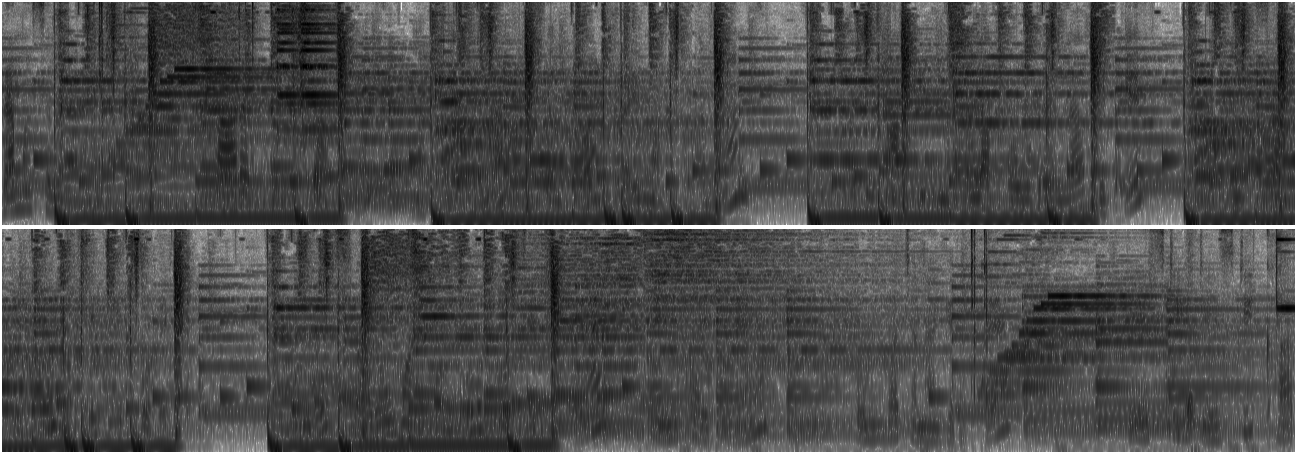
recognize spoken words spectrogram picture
ಗರಂ ಮಸಾಲ ಪುಡಿ ಖಾರದ ಪುಡಿ ಹಾಕಿ ಮತ್ತೆ ಅದನ್ನು ಸ್ವಲ್ಪ ಫ್ರೈ ಮಾಡ್ಕೊಳ್ಳೋಣ ಅದು ಹಾಕಿದ ಮಸಾಲ ಪೌಡ್ರೆಲ್ಲ ಅದಕ್ಕೆ ಮಿಕ್ಸ್ ಆಗಬೇಕು ಮತ್ತು ಹೀರ್ಕೋಬೇಕು ಆಮೇಲೆ ಸರ್ವ್ ಮಾಡಿಕೊಂಡು ದೋಸೆ ಜೊತೆ ತಿಂತಾ ಇದ್ದರೆ ತುಂಬ ಚೆನ್ನಾಗಿರುತ್ತೆ ಟೇಸ್ಟಿ ಟೇಸ್ಟಿ ಖಾರ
